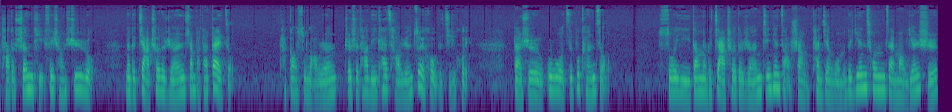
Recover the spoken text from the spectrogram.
他的身体非常虚弱，那个驾车的人想把他带走。他告诉老人，这是他离开草原最后的机会，但是乌沃兹不肯走。所以，当那个驾车的人今天早上看见我们的烟囱在冒烟时，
